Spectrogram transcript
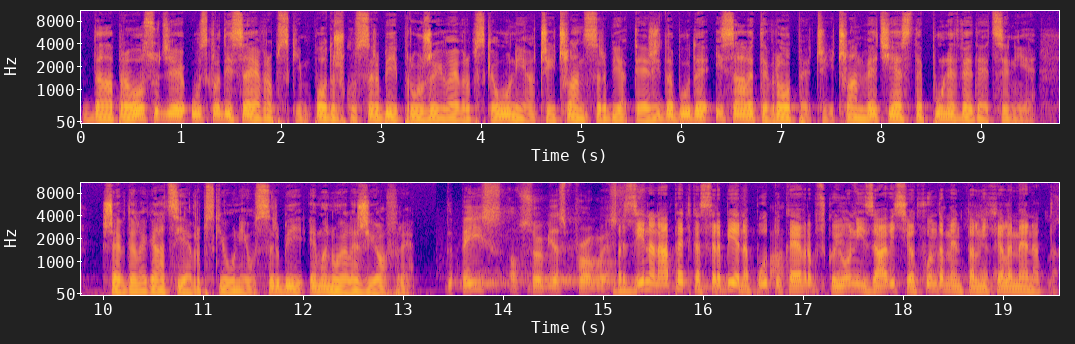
Da pravosuđe uskladi sa evropskim, podršku Srbiji pružaju Evropska unija, čiji član Srbija teži da bude, i Savet Evrope, čiji član već jeste pune dve decenije – šef delegacije Evropske unije u Srbiji Emanuele Žiofre. Brzina napretka Srbije na putu ka Evropskoj uniji zavisi od fundamentalnih elemenata,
